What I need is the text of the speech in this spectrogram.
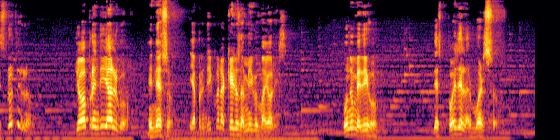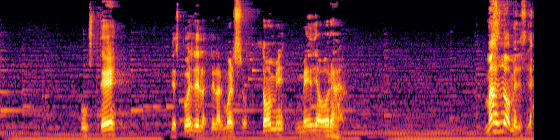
Disfrútenlo. Yo aprendí algo en eso y aprendí con aquellos amigos mayores. Uno me dijo, después del almuerzo, usted, después del, del almuerzo, tome media hora. Más no, me decía.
